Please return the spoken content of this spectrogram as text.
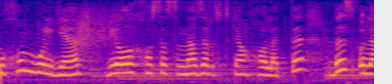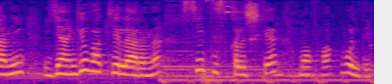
muhim bo'lgan biologik xossasini nazarda tutgan holatda biz ularning yangi vakillarini sintez qilishga muvaffaq bo'ldik.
